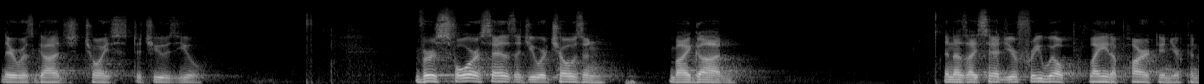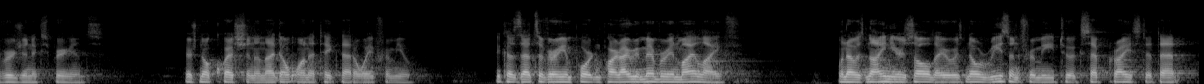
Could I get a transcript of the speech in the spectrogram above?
there was God's choice to choose you. Verse 4 says that you were chosen by God. And as I said, your free will played a part in your conversion experience. There's no question, and I don't want to take that away from you because that's a very important part. I remember in my life, when I was nine years old, there was no reason for me to accept Christ at that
